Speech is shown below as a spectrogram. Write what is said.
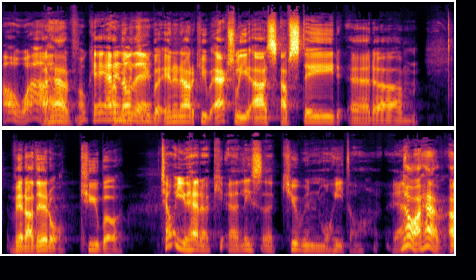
Oh wow. I have. Okay, I I've didn't been know to that. Cuba, in and out of Cuba. Actually, I, have stayed at um, Varadero, Cuba. Tell me you had a at least a Cuban mojito. Yeah. No, I have. I,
